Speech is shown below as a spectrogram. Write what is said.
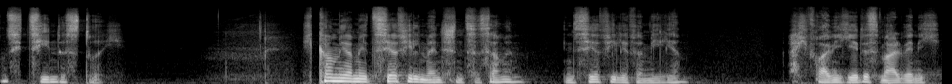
und sie ziehen das durch. Ich komme ja mit sehr vielen Menschen zusammen, in sehr viele Familien. Ich freue mich jedes Mal, wenn ich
